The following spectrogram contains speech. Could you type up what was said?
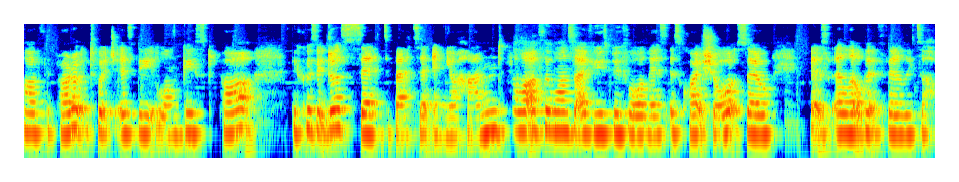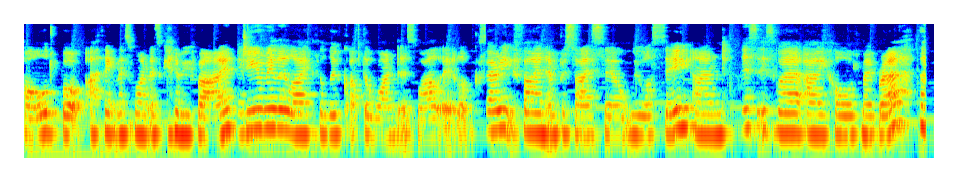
of the product, which is the longest part, because it does sit better in your hand. A lot of the ones that I've used before this is quite short, so it's a little bit fiddly to hold, but I think this one is going to be fine. I do really like the look of the wand as well. It looks very fine and precise, so we will see. And this is where I hold my breath.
